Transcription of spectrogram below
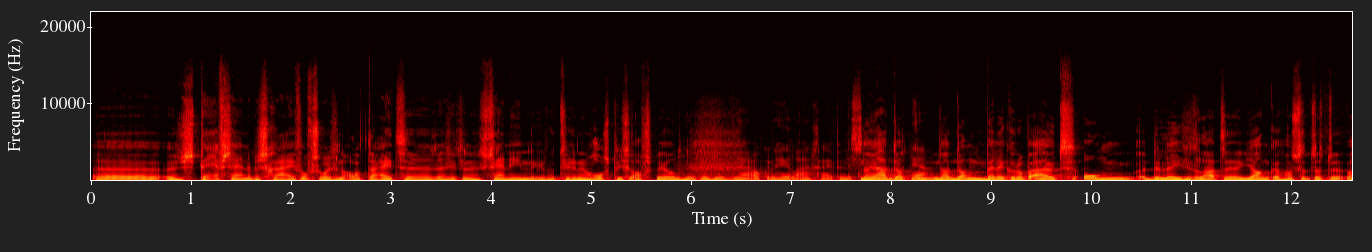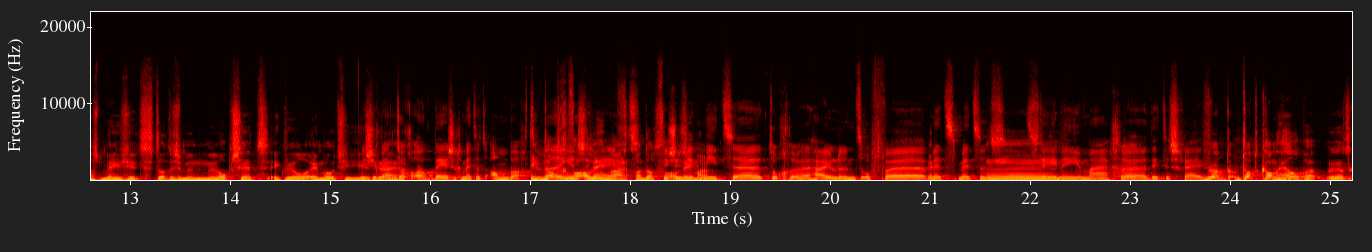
een sterfscène beschrijf, of zoals in alle tijd, eh, daar zit een scène in wat zich in een hospice afspeelt. Mhm, mhm. Ja, ook een hele aangrijpende Nou ja, scène. dat, Dan, dan ben ik erop uit om de lezer te laten janken als het, als het mee zit. Dat is mijn, mijn opzet. Ik wil emotie Dus je krijgen. bent toch ook bezig met het ambacht In dat terwijl je geval alleen maar. In dat geval dus je zit niet eh, toch eh, huilend of eh, met, met een Mm. steen in je maag eh, dit te schrijven. Ja, dat, dat kan helpen. Dat,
